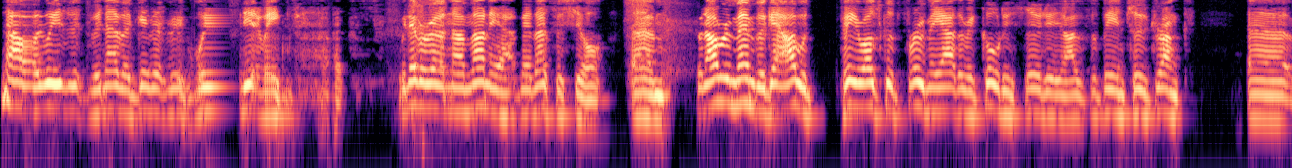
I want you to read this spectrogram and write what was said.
No, we we never give it. We we, we never earned no money out there. That's for sure. Um, but I remember, again, I would Peter Osgood threw me out of the recording studio for being too drunk. Uh,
